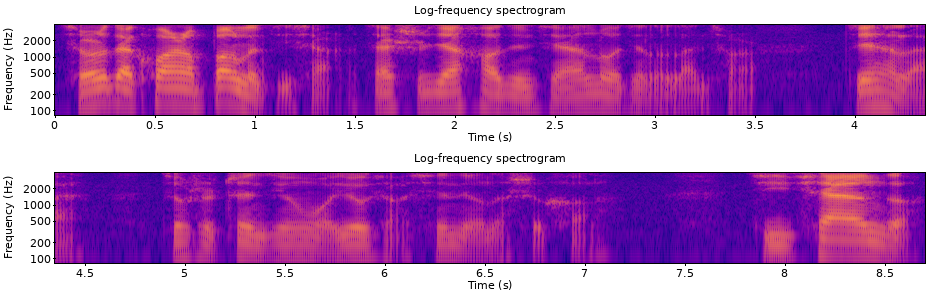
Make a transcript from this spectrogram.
球在框上蹦了几下，在时间耗尽前落进了篮圈。接下来就是震惊我幼小心灵的时刻了，几千个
